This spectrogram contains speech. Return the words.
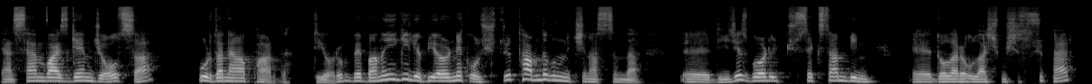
Yani Samwise Gamgee olsa burada ne yapardı diyorum ve bana iyi geliyor bir örnek oluşturuyor. Tam da bunun için aslında e, diyeceğiz. Bu arada 380 bin e, dolara ulaşmışız süper.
